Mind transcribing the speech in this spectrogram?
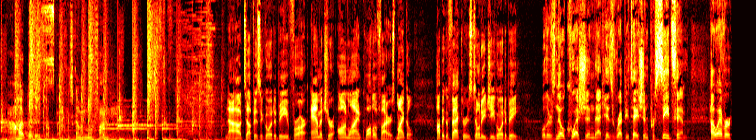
I hope they do talk back. It's gonna be more fun. Now, how tough is it going to be for our amateur online qualifiers? Michael, how big a factor is Tony G going to be? Well, there's no question that his reputation precedes him. However,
